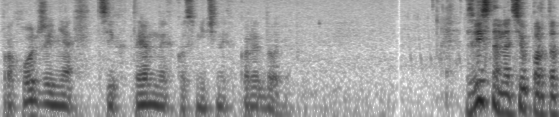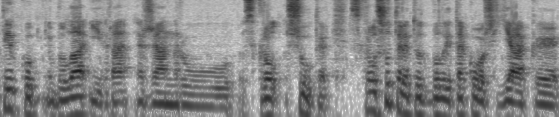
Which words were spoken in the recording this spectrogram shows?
проходження цих темних космічних коридорів. Звісно, на цю портативку була ігра жанру скрол-шутер. Скрол-шутери тут були також як е,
